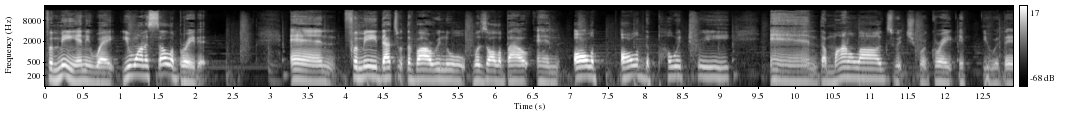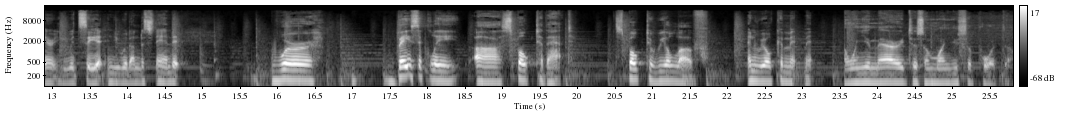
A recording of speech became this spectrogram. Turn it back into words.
for me anyway, you want to celebrate it. And for me, that's what the vow renewal was all about. And all of, all of the poetry and the monologues, which were great. If you were there, you would see it and you would understand it were basically uh, spoke to that, spoke to real love and real commitment. When you're married to someone, you support them.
